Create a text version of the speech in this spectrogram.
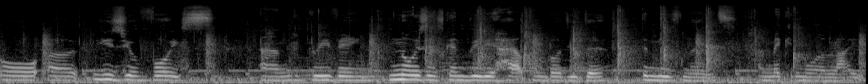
or uh, use your voice and breathing. Noises can really help embody the, the movements and make it more alive.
